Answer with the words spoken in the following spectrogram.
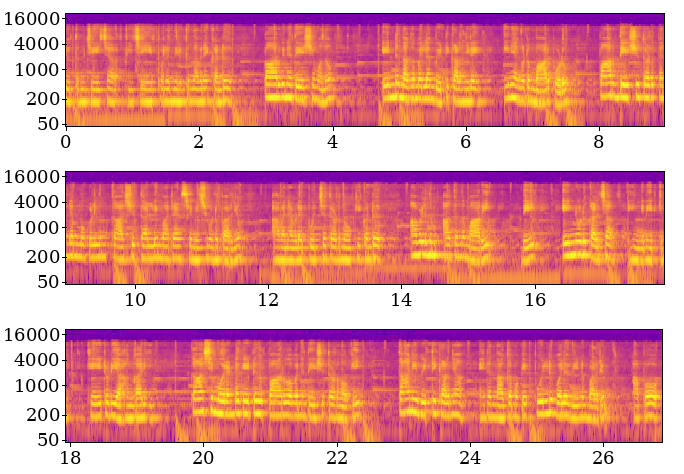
യുദ്ധം ജയിച്ച വിജയെ പോലെ നിൽക്കുന്നവനെ കണ്ട് പാർവിന് ദേഷ്യം വന്നു. എന്റെ നഖമെല്ലാം വെട്ടിക്കളഞ്ഞില്ലേ? ഇനി അങ്ങോട്ട് മാറിപ്പോടും. പാർ ദേഷ്യത്തോടെ തന്റെ മുകളിൽ നിന്നും കാശി തള്ളി മാറ്റാൻ ശ്രമിച്ചുകൊണ്ട് പറഞ്ഞു. അവൻ അവളെ പുച്ഛത്തോടെ നോക്കിക്കൊണ്ട് അവളിൽ നിന്നും അകന്ന് മാറി. ദേ എന്നോട് കളിച്ചാൽ ഇങ്ങനെ ഇരിക്കും കേട്ടൊടി അഹങ്കാരി. കാശി മുരണ്ട കേട്ട് പാറു അവനെ ദേഷ്യത്തോടെ നോക്കി. താൻ ഈ വെട്ടിക്കളഞ്ഞ എന്റെ നഖമൊക്കെ പുല്ലുപോലെ വീണ്ടും വളരും. അപ്പോൾ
